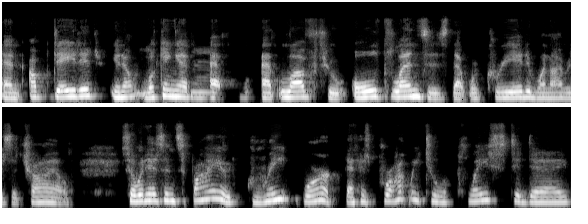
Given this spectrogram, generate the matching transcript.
and updated, you know, looking at, mm. at, at love through old lenses that were created when I was a child. So it has inspired great work that has brought me to a place today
